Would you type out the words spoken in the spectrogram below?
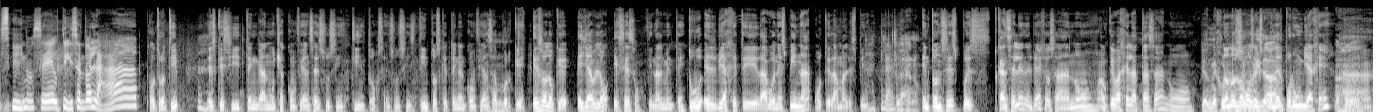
sí. No sé, utilizando la app. Otro tip es que sí tengan mucha confianza en sus instintos, en sus instintos, que tengan confianza porque eso lo que ella habló es eso, finalmente. Tú el viaje te da buena espina o te da mala espina. Ah, claro. Claro. Entonces, pues cancelen el viaje, o sea, no, aunque baje la tasa, no, Es mejor no nos vamos seguridad. a exponer por un viaje Ajá.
